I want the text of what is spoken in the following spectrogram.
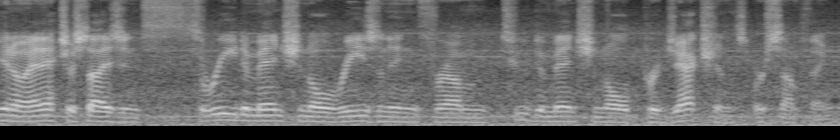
you know an exercise in three-dimensional reasoning from two-dimensional projections or something.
